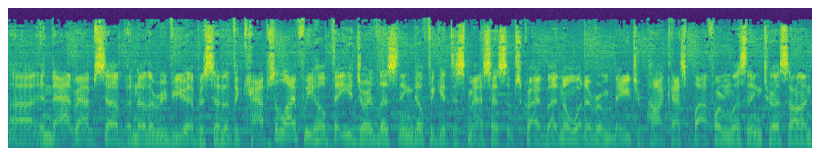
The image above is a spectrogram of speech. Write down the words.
Uh, and that wraps up another review episode of The Captioned Life. We hope that you enjoyed listening. Don't forget to smash that subscribe button on whatever major podcast platform listening to us on.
